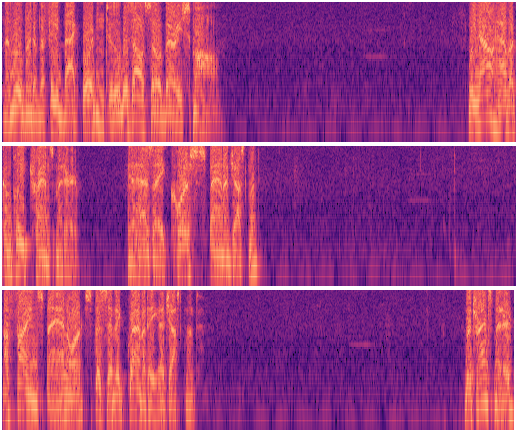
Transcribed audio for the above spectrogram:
The movement of the feedback Bourdon tube is also very small. We now have a complete transmitter. It has a coarse span adjustment, fine span or specific gravity adjustment. The transmitter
